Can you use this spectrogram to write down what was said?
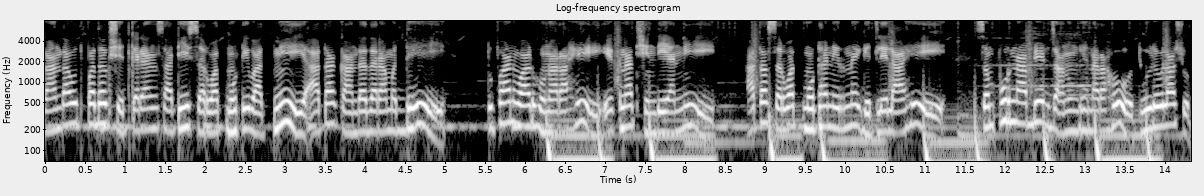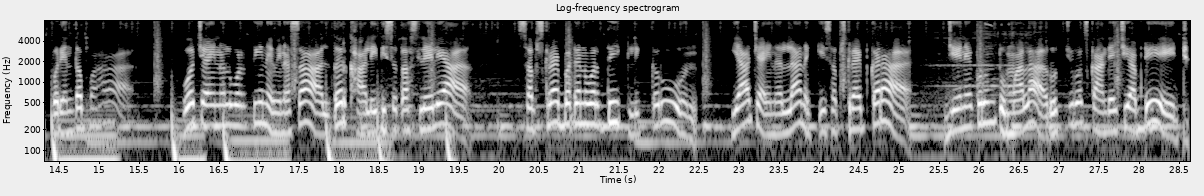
कांदा उत्पादक शेतकऱ्यांसाठी सर्वात मोठी बातमी आता कांदा दरामध्ये. तुफान वाढ होणार आहे एकनाथ शिंदे यांनी आता सर्वात मोठा निर्णय घेतलेला आहे. संपूर्ण अपडेट जाणून घेणार आहोत. व्हिडिओला शेवटपर्यंत पहा. व चॅनलवरती नवीन असाल तर खाली दिसत असलेल्या सबस्क्राईब बटनवरती क्लिक करून या चॅनलला नक्की सबस्क्राईब करा. जेणेकरून तुम्हाला रोजची रोज कांद्याची अपडेट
